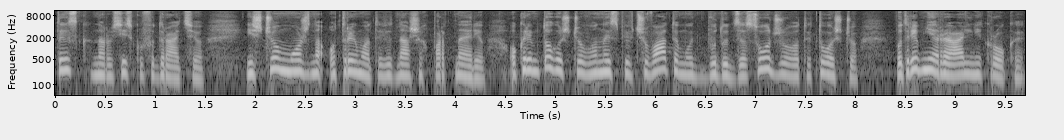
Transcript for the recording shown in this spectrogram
тиск на Російську Федерацію, і що можна отримати від наших партнерів, окрім того, що вони співчуватимуть, будуть засуджувати, тощо потрібні реальні кроки.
